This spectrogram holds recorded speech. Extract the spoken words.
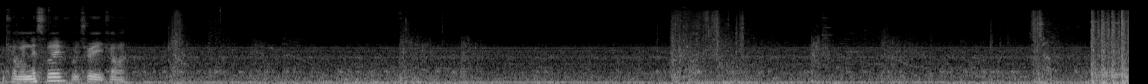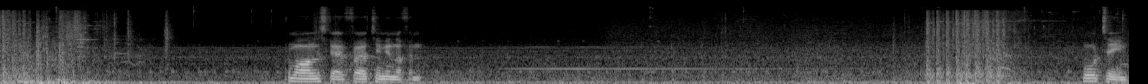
You coming this way? Which way are you coming? Come on, let's go. 13 to nothing. Fourteen.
